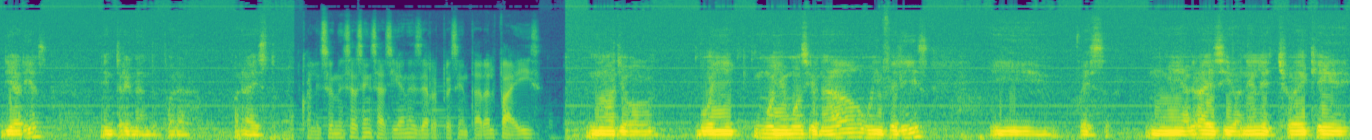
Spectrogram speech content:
diarias entrenando para, para esto. ¿Cuáles son esas sensaciones de representar al país? No, yo voy muy emocionado, muy feliz y pues muy agradecido en el hecho de que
